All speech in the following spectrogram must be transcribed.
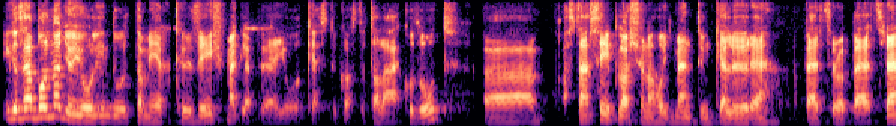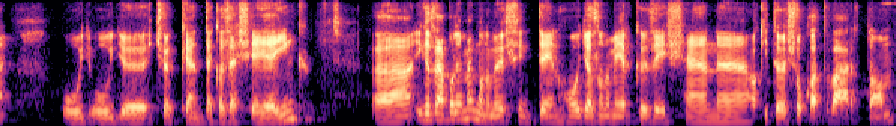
Igazából nagyon jól indult a mérkőzés, meglepően jól kezdtük azt a találkozót. Uh, aztán szép lassan, ahogy mentünk előre, percről percre, úgy, úgy csökkentek az esélyeink. Uh, igazából én megmondom őszintén, hogy azon a mérkőzésen, uh, akitől sokat vártam,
